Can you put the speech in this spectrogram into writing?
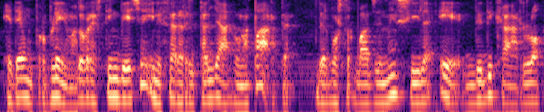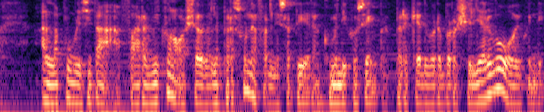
ed è un problema. Dovreste invece iniziare a ritagliare una parte del vostro budget mensile e dedicarlo alla pubblicità, a farvi conoscere dalle persone, a fargli sapere, come dico sempre, perché dovrebbero scegliere voi, quindi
